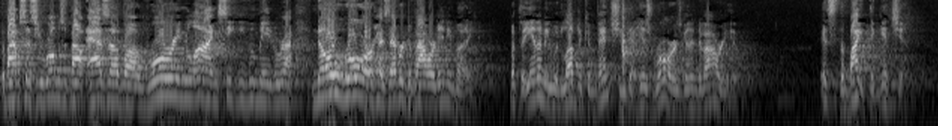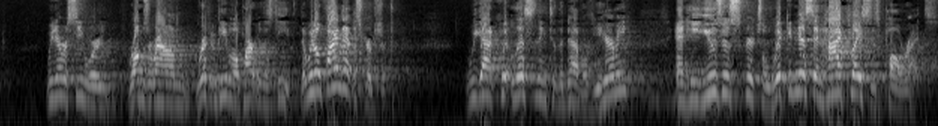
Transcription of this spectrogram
The Bible says he roams about as of a roaring lion seeking whom may devour. No roar has ever devoured anybody. But the enemy would love to convince you that his roar is going to devour you. It's the bite that gets you. We never see where he roams around ripping people apart with his teeth. We don't find that in the scripture. We got to quit listening to the devil. You hear me? And he uses spiritual wickedness in high places, Paul writes.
